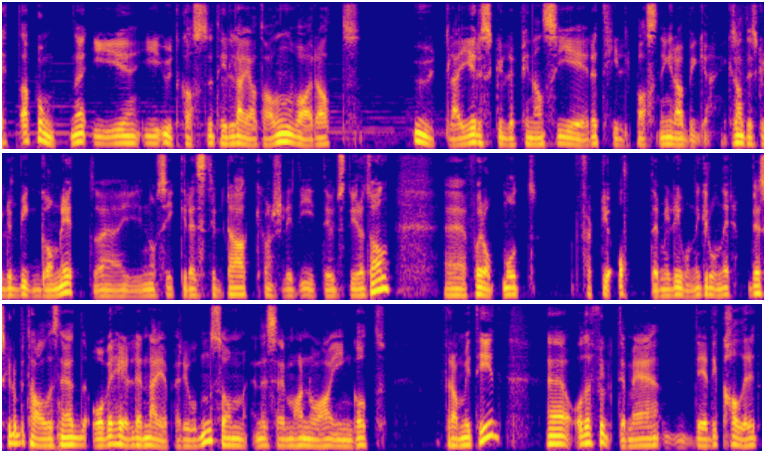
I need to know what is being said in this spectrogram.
Et av punktene i, i utkastet til leieavtalen var at utleier skulle finansiere tilpasninger av bygget. Ikke sant? De skulle bygge om litt, eh, noen sikkerhetstiltak, kanskje litt IT-utstyr og sånn, eh, for opp mot 48 millioner kroner. Det skulle betales ned over hele den leieperioden som NSM har nå har inngått fram i tid, Eh, og det fulgte med det de kaller et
